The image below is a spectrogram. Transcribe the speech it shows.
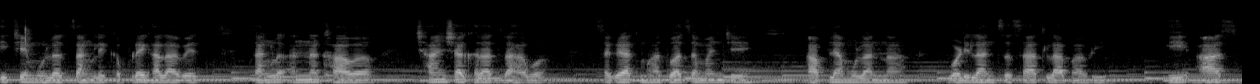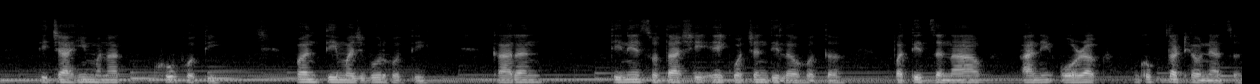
तिचे मुलं चांगले कपडे घालावेत चांगलं अन्न खावं छानशा घरात राहावं. सगळ्यात महत्त्वाचं म्हणजे आपल्या मुलांना वडिलांचं साथ लाभावी. ही आस तिच्याही मनात खूप होती पण ती मजबूर होती. कारण तिने स्वतःशी एक वचन दिलं होतं पतीचं नाव आणि ओळख गुप्त ठेवण्याचं.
